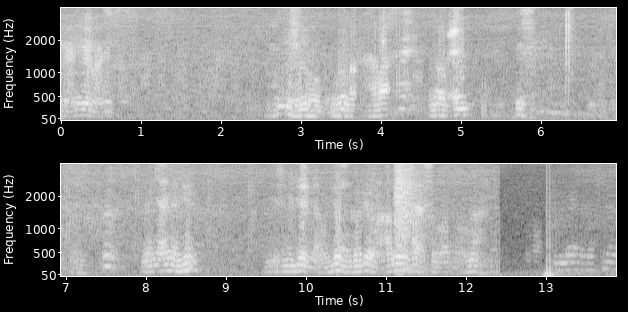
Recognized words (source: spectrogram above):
يعني معنى اسمه هو هواء انه علم اسم يعني جن اسم الجنة وجن كبير عظيم يحسب الله نعم بسم الله الرحمن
